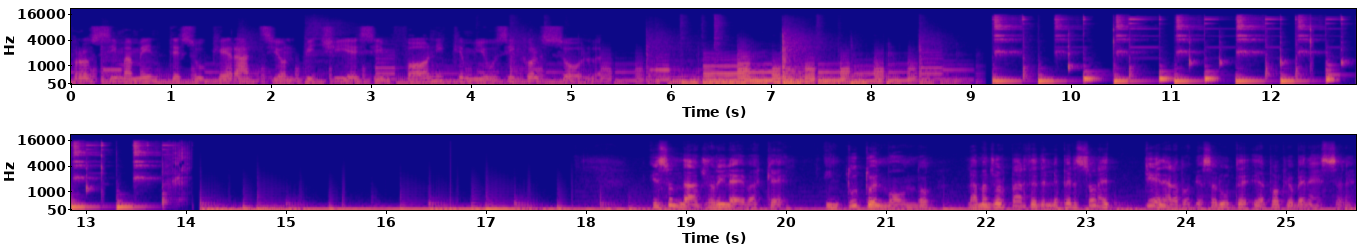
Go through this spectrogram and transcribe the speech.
Prossimamente su Keration PC e Symphonic Musical Soul. Il sondaggio rileva che, in tutto il mondo, la maggior parte delle persone tiene alla propria salute e al proprio benessere,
